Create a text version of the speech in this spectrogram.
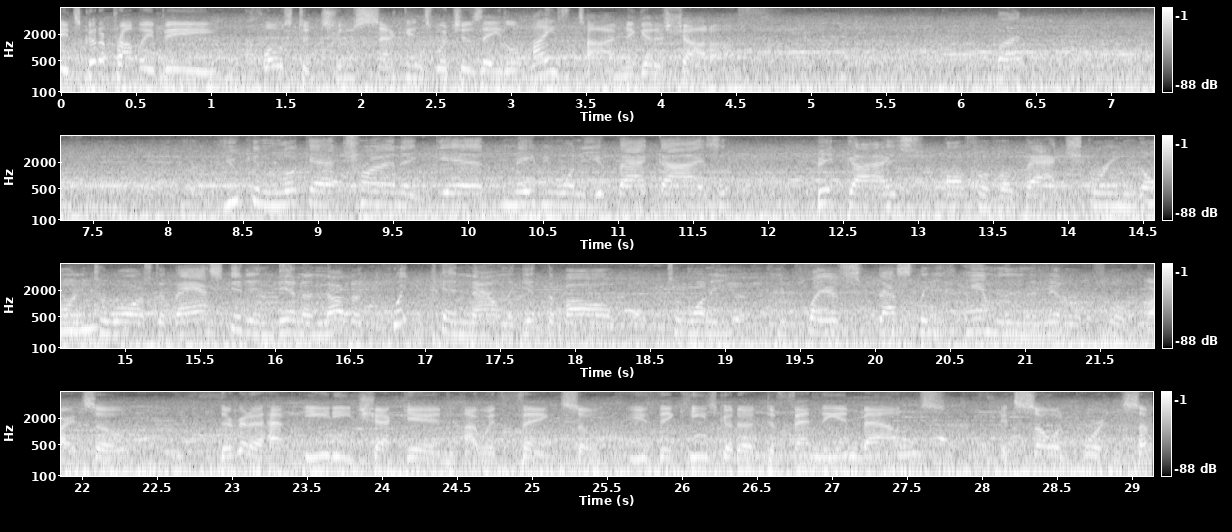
it's going to probably be close to two seconds, which is a lifetime to get a shot off. but you can look at trying to get maybe one of your back guys, big guys, off of a back screen going mm-hmm. towards the basket, and then another quick pin down to get the ball to one of your players, especially Hamlet in the middle of the floor. All right, so they're going to have Edey check in, I would think. So you think he's going to defend the inbounds? It's so important. Some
